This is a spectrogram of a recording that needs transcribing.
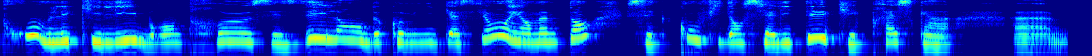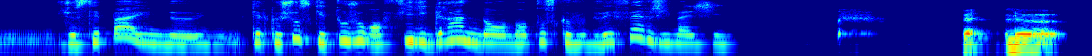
trouve l'équilibre entre ces élans de communication et en même temps cette confidentialité qui est presque un, euh, je sais pas, une, quelque chose qui est toujours en filigrane dans, tout ce que vous devez faire, j'imagine. Ben, le,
